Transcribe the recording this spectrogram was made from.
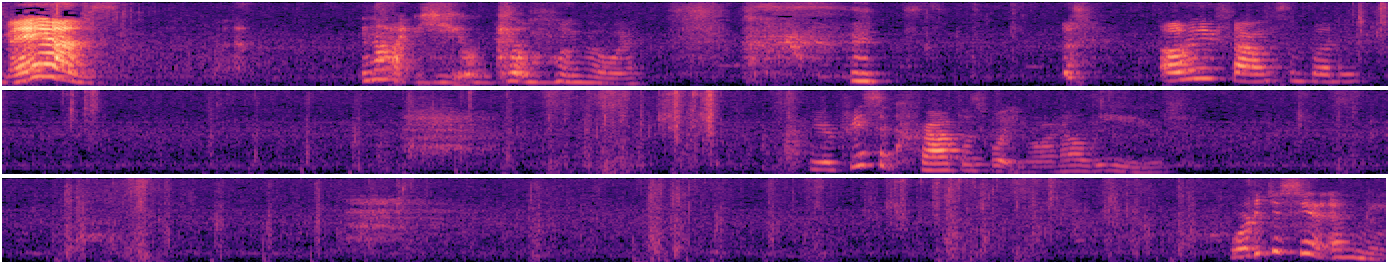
Mans! Not you. Go away. oh, he found somebody. You're a piece of crap is what you are. Now leave. Where did you see an enemy?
